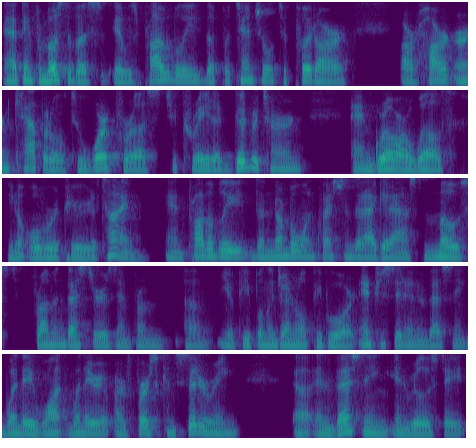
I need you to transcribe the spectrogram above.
And I think for most of us, it was probably the potential to put our our hard-earned capital to work for us to create a good return and grow our wealth, you know, over a period of time. And probably the number one question that I get asked most from investors and from uh, you know people in general, people who are interested in investing when they want when they are first considering uh, investing in real estate.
